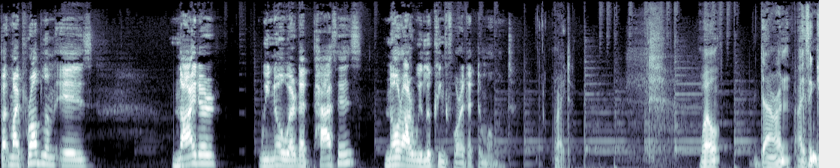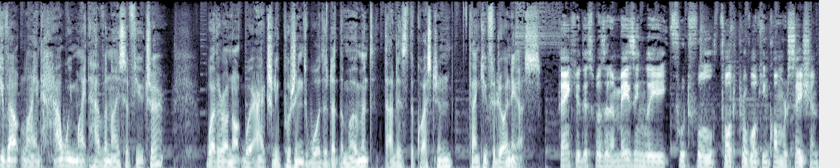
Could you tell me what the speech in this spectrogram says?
But my problem is neither we know where that path is, nor are we looking for it at the moment. Right. Well, Daron, I think you've outlined how we might have a nicer future. Whether or not we're actually pushing towards it at the moment, that is the question. Thank you for joining us. Thank you. This was an amazingly fruitful, thought provoking conversation.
